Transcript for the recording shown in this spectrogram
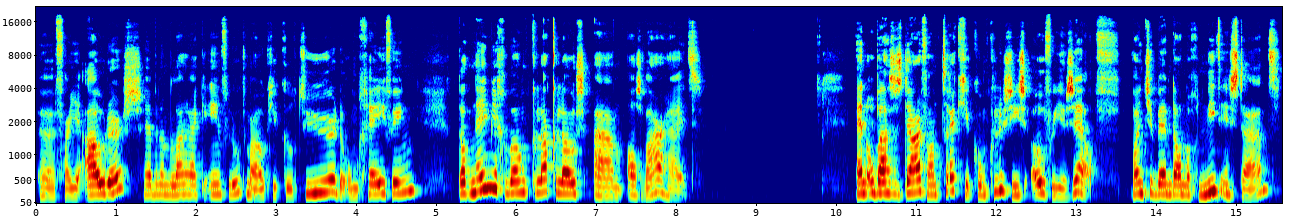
uh, van je ouders hebben een belangrijke invloed, maar ook je cultuur, de omgeving. Dat neem je gewoon klakkeloos aan als waarheid. En op basis daarvan trek je conclusies over jezelf. Want je bent dan nog niet in staat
